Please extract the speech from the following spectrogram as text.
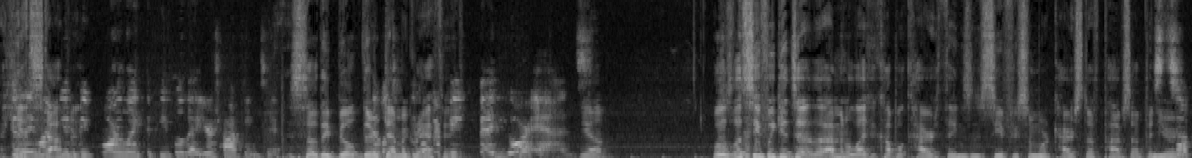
I Because can't they want you to it. be more like the people that you're talking to. So they build their Those demographic. being fed your ads. Yep. Well, let's see if we get to. I'm gonna like a couple car things and see if some more car stuff pops up in your. So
